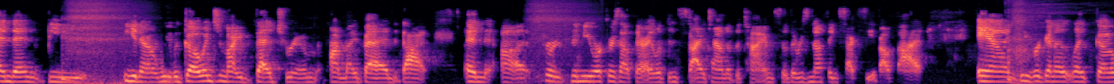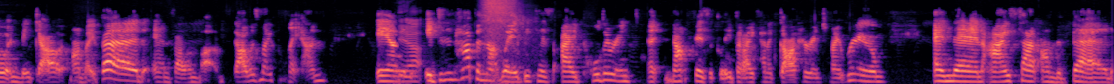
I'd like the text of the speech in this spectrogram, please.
And then be, you know, we would go into my bedroom on my bed that and uh, for the New Yorkers out there, I lived in Stuytown at the time, so there was nothing sexy about that. And we were gonna like go and make out on my bed and fall in love. That was my plan. And Yeah. it didn't happen that way because I pulled her in, uh, not physically, but I kind of got her into my room And then I sat on the bed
